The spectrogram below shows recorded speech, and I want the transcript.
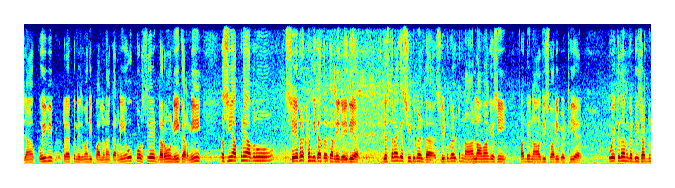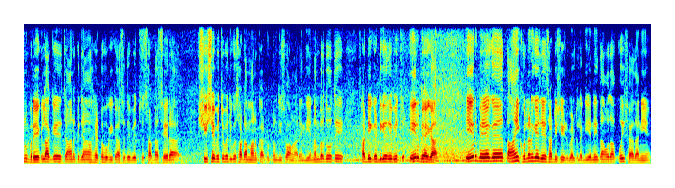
ਜਾਂ ਕੋਈ ਵੀ ਟ੍ਰੈਫਿਕ ਨਿਯਮਾਂ ਦੀ ਪਾਲਣਾ ਕਰਨੀ ਹੈ, ਉਹ ਪੁਲਿਸ ਦੇ ਡਰੋਂ ਨਹੀਂ ਕਰਨੀ। ਅਸੀਂ ਆਪਣੇ ਆਪ ਨੂੰ ਸੇਫ ਰੱਖਣ ਦੀ ਖਾਤਰ ਕਰਨੀ ਚਾਹੀਦੀ ਹੈ। ਜਿਸ ਤਰ੍ਹਾਂ ਕਿ ਸੀਟ ਬੈਲਟ ਆ ਸੀਟ ਬੈਲਟ ਨਾ ਲਾਵਾਂਗੇ ਅਸੀਂ, ਸਾਡੇ ਨਾਲ ਦੀ ਸਵਾਰੀ ਬੈਠੀ ਹੈ। ਉਹ ਇੱਕਦਮ ਗੱਡੀ ਸਾਡੇ ਨੂੰ ਬ੍ਰੇਕ ਲੱਗ ਗਏ, ਅਚਾਨਕ ਜਾਂ ਹਿੱਟ ਹੋ ਗਈ ਕਾਸੇ ਦੇ ਵਿੱਚ ਸਾਡਾ ਸਿਹਰਾ ਸ਼ੀਸ਼ੇ ਵਿੱਚ ਵੱਜੂਗਾ, ਸਾਡਾ ਮਨ ਮਨਕਾ ਟੁੱਟਣ ਦੀ ਸੁਭਾਵਨਾ ਰਹਿੰਦੀ ਹੈ। ਨੰਬਰ 2 ਤੇ ਸਾਡੀ ਗੱਡੀ ਦੇ ਵਿੱਚ 에ਅਰ ਬੈਗ ਆ। 에ਅਰ ਬੈਗ ਤਾਂ ਹੀ ਖੁੱਲਣਗੇ ਜੇ ਸਾਡੀ ਸੀਟ ਬੈਲਟ ਲੱਗੀ ਹੈ, ਨਹੀਂ ਤਾਂ ਉਹਦਾ ਕੋਈ ਫਾਇਦਾ ਨਹੀਂ ਹੈ।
